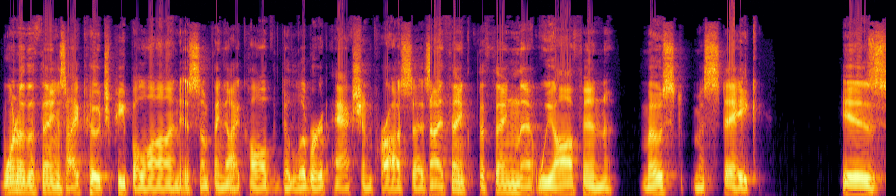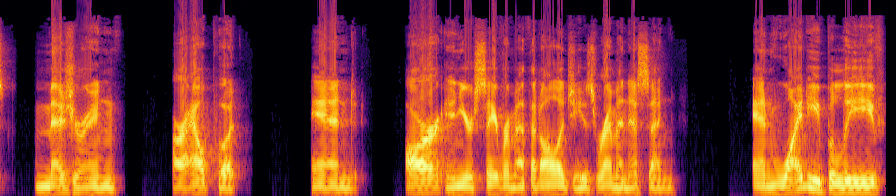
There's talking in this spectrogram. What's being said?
one of the things I coach people on is something I call the deliberate action process. And I think the thing that we often most mistake is measuring our output and R in your Savor methodology is reminiscing. And why do you believe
